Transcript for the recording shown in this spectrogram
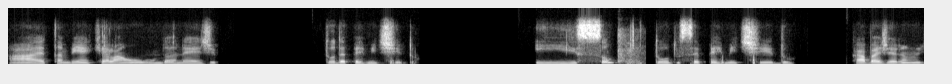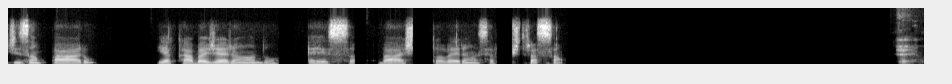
há também aquela onda, né, de tudo é permitido. E isso, de tudo ser permitido, acaba gerando desamparo e acaba gerando essa baixa tolerância à frustração. É, caso-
